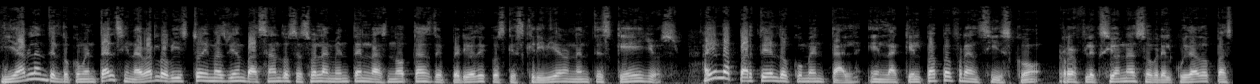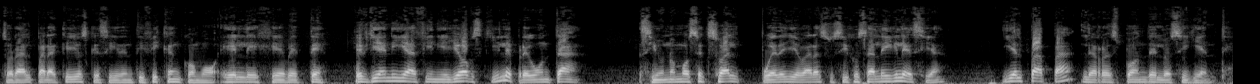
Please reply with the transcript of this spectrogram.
y hablan del documental sin haberlo visto y más bien basándose solamente en las notas de periódicos que escribieron antes que ellos. Hay una parte del documental en la que el Papa Francisco reflexiona sobre el cuidado pastoral para aquellos que se identifican como LGBT. Evgeny Afinieyovsky le pregunta si un homosexual puede llevar a sus hijos a la iglesia y el Papa le responde lo siguiente.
